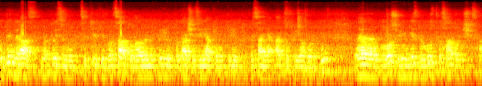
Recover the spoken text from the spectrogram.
один раз написано, це тільки 20-го, але на період подачі заявки, на період підписання акту прийому робіт, е, було, що він їздив луз 20-го числа.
